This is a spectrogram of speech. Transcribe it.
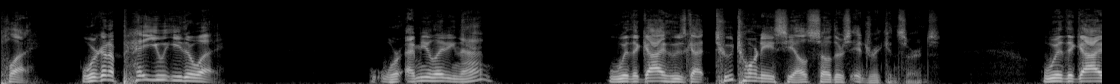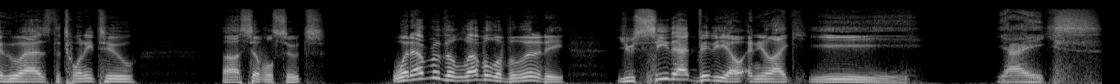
play. We're going to pay you either way. We're emulating that with a guy who's got two torn ACLs, so there's injury concerns. With a guy who has the 22 uh, civil suits. Whatever the level of validity, you see that video and you're like, yee. Yikes.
